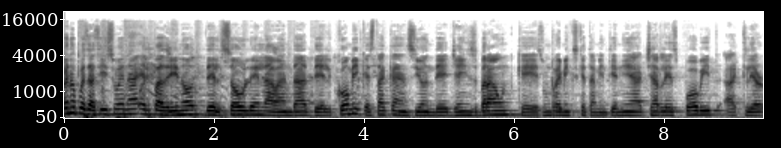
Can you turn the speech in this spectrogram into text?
Bueno, pues así suena el padrino del soul en la banda del cómic, esta canción de James Brown, que es un remix que también tiene a Charles Bobbitt, a Claire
